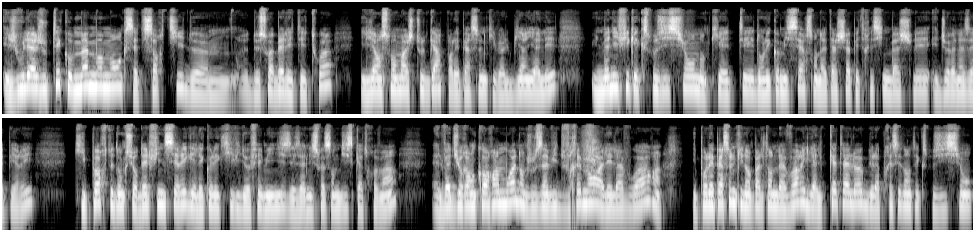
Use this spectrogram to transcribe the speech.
Et je voulais ajouter qu'au même moment que cette sortie de, de Sois belle et tais-toi, il y a en ce moment à Stuttgart, pour les personnes qui veulent bien y aller, une magnifique exposition donc, qui a été, dont les commissaires sont Natacha Petricine Bachelet et Giovanna Zapperi, qui porte donc sur Delphine Seyrig et les collectifs vidéoféministes des années 70-80. Elle va durer encore un mois, donc je vous invite vraiment à aller la voir. Et pour les personnes qui n'ont pas le temps de la voir, il y a le catalogue de la précédente exposition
